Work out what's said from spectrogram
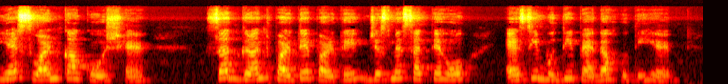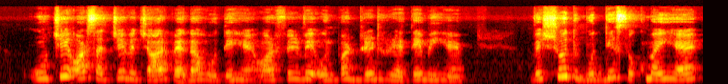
यह स्वर्ण का कोश है। सदग्रंथ पढ़ते पढ़ते, जिसमें सत्य हो, ऐसी बुद्धि पैदा होती है। ऊँचे और सच्चे विचार पैदा होते हैं और फिर वे उन पर दृढ़ रहते भी हैं। विशुद्ध बुद्धि सुखमयी है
